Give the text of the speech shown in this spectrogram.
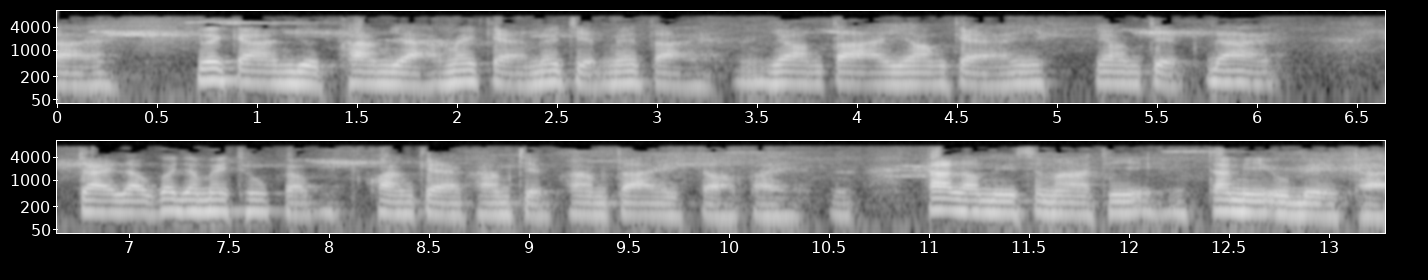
ตาย ด้วยการหยุดความอยากไม่แก่ไม่เจ็บไม่ตาย ยอมตายยอมแก่ยอมเจ็บได้ ใจเราก็จะไม่ทุกข์กับความแก่ความเจ็บความตายต่อไป ถ้าเรามีสมาธิถ้ามีอุเบกขา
